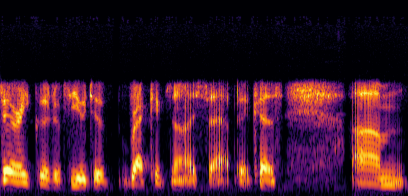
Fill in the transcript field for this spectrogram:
very good of you to recognize that because um,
